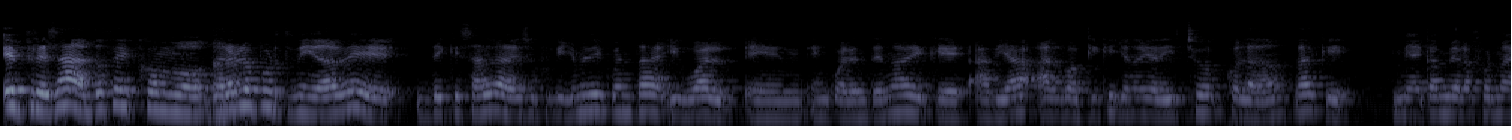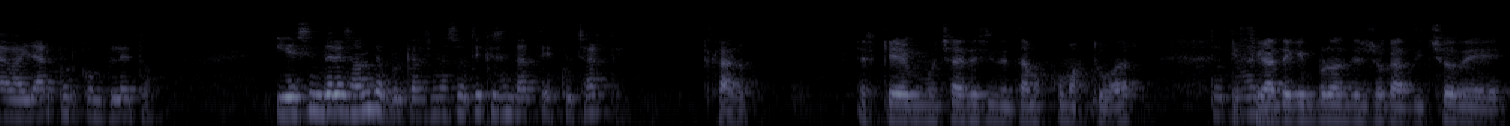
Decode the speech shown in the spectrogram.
expresar. Entonces, como darle la oportunidad de, de que salga eso. Porque yo me di cuenta igual en, en cuarentena de que había algo aquí que yo no había dicho con la danza que me ha cambiado la forma de bailar por completo. Y es interesante porque al final solo tienes que sentarte y escucharte. Claro. Es que muchas veces intentamos como actuar. Total. Y fíjate qué importante es eso que has dicho de,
